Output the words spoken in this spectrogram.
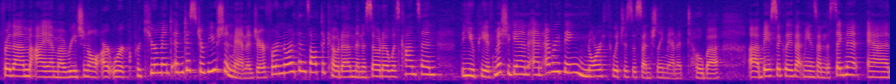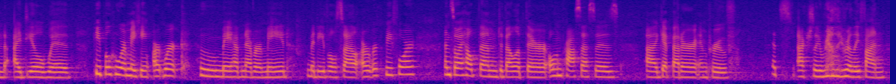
For them, I am a regional artwork procurement and distribution manager for North and South Dakota, Minnesota, Wisconsin, the UP of Michigan, and everything north, which is essentially Manitoba. Uh, basically, that means I'm the signet, and I deal with people who are making artwork who may have never made medieval style artwork before. And so I help them develop their own processes, uh, get better, improve. It's actually really, really fun.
